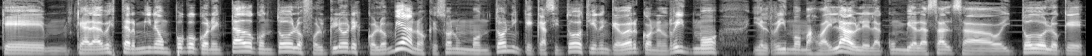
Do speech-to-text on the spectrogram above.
que, que a la vez termina un poco conectado con todos los folclores colombianos, que son un montón y que casi todos tienen que ver con el ritmo y el ritmo más bailable, la cumbia, la salsa y todo lo que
